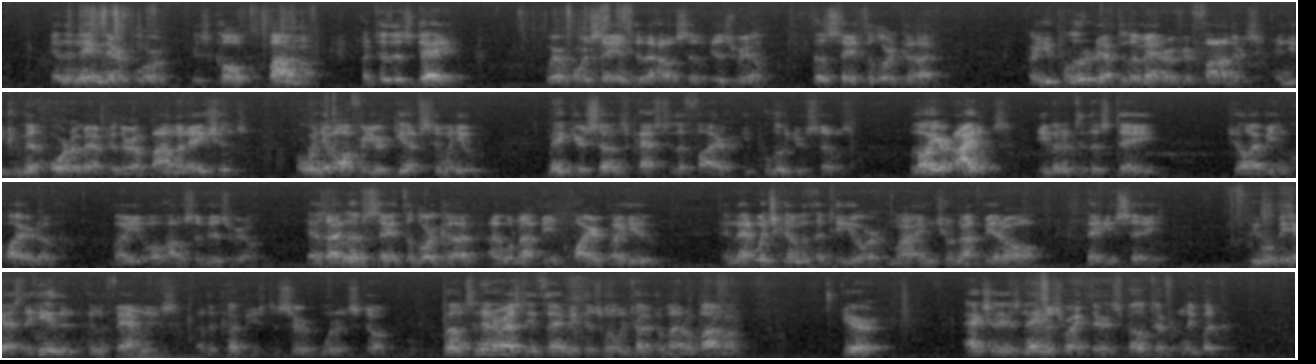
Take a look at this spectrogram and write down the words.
And the name therefore is called Bama unto this day. Wherefore say unto the house of Israel, Thus saith the Lord God, Are you polluted after the manner of your fathers, and you commit whoredom after their abominations? For when you offer your gifts, and when you make your sons pass through the fire, you pollute yourselves. With all your idols, even unto this day, shall I be inquired of by you, O house of Israel. As I live, saith the Lord God, I will not be inquired by you. And that which cometh into your mind shall not be at all that you say. We will be as the heathen and the families of the countries to serve wood and stone. Well, it's an interesting thing because when we talk about Obama, here, actually his name is right there, it's spelled differently, but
